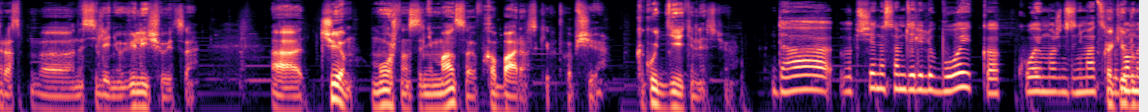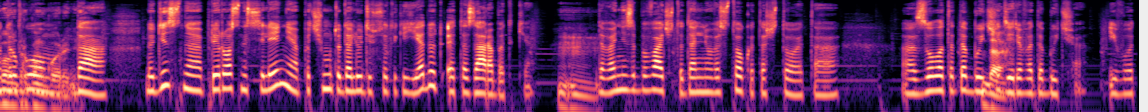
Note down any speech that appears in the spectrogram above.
раз а, население увеличивается. А чем можно заниматься в Хабаровске вот вообще? Какой деятельностью? Да, вообще, на самом деле, любой, какой можно заниматься Как в и в любом, и любом другом другом. городе. Да. Но единственное, прирост населения, почему туда люди все-таки едут, это заработки. Мгм. Давай не забывать, что Дальний Восток это что? Это э, золотодобыча, Да. дереводобыча. И вот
